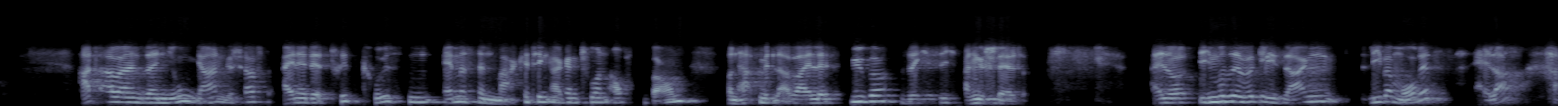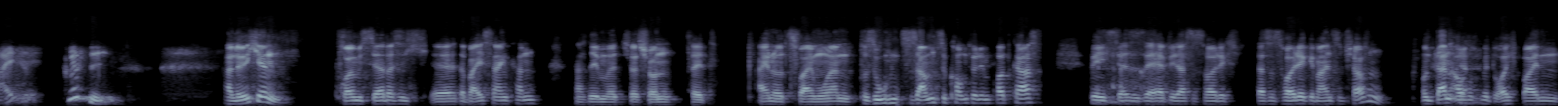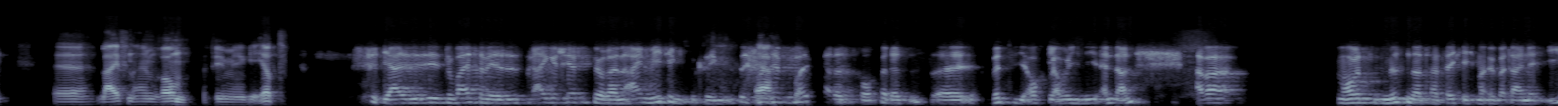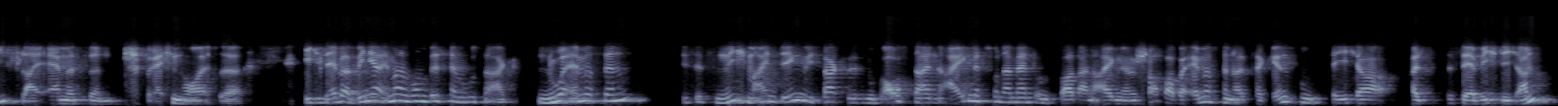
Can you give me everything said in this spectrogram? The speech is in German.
hat aber in seinen jungen Jahren geschafft, eine der drittgrößten Amazon-Marketing-Agenturen aufzubauen und hat mittlerweile über 60 Angestellte. Also ich muss ja wirklich sagen, lieber Moritz, Heller, hi, grüß dich. Hallöchen, freue mich sehr, dass ich äh, dabei sein kann, nachdem wir jetzt ja schon seit ein oder zwei Monaten versuchen zusammenzukommen für den Podcast. Bin ich sehr, sehr, sehr happy, dass es heute, dass es heute gemeinsam schaffen. Und dann auch ja. noch mit euch beiden äh, live in einem Raum. Da bin ich mir geehrt. Ja, du weißt ja, es ist drei Geschäftsführer in ein Meeting zu kriegen. Das ist ja. eine Vollkatastrophe. Das ist, äh, wird sich auch, glaube ich, nie ändern. Aber Moritz, wir müssen da tatsächlich mal über deine eFly Amazon sprechen heute. Ich selber bin ja immer so ein bisschen, wo ich sage, nur Amazon ist jetzt nicht mein Ding. Ich sage, du brauchst dein eigenes Fundament und zwar deinen eigenen Shop, aber Amazon als Ergänzung sehe ich ja als sehr wichtig an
